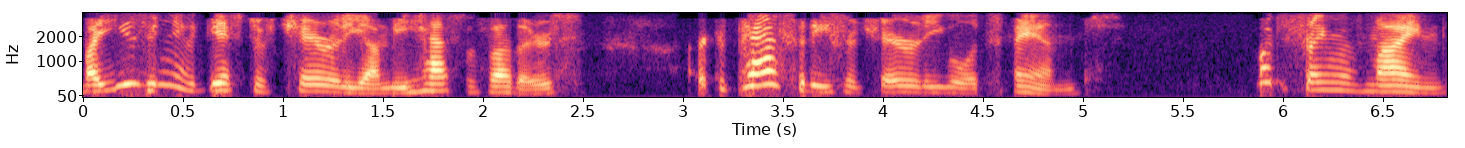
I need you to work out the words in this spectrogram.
By using the gift of charity on behalf of others, our capacity for charity will expand. What frame of mind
